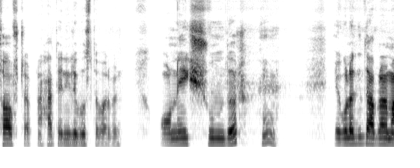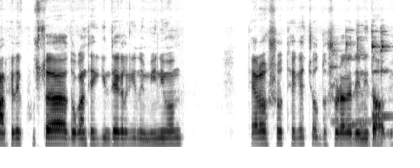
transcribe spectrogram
সফট আপনার হাতে নিলে বুঝতে পারবেন। অনেক সুন্দর হ্যাঁ। এগুলো কিন্তু আপনার মার্কেটে খুচরা দোকান থেকে কিনতে গেলে কিন্তু মিনিমাম তেরোশো থেকে চোদ্দোশো টাকা দিয়ে নিতে হবে।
